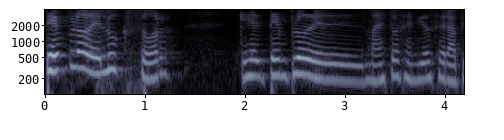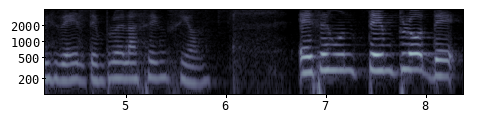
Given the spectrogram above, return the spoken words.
templo de Luxor, que es el templo del maestro ascendido Serapis B, el templo de la ascensión, ese es un templo de,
